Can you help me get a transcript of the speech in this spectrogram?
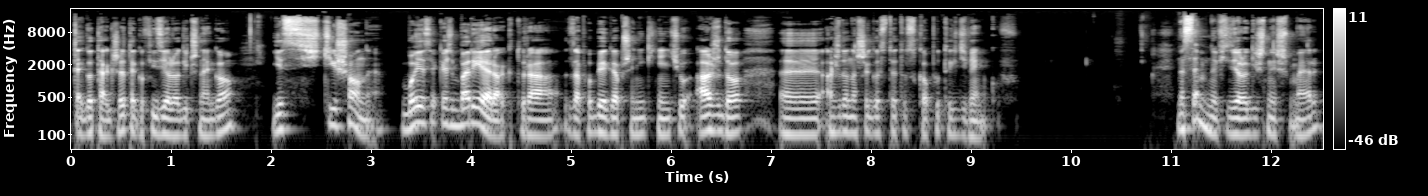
tego także, tego fizjologicznego, jest ściszone, bo jest jakaś bariera, która zapobiega przeniknięciu aż do, e, aż do naszego stetoskopu tych dźwięków. Następny fizjologiczny szmer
